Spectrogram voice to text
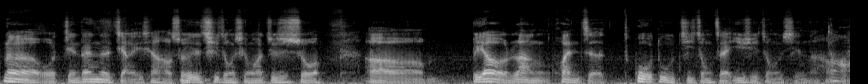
那我简单的讲一下哈，所谓的去中心化，就是说，呃，不要让患者过度集中在医学中心了哈。哦，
